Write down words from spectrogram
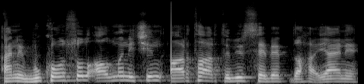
hani bu konsol alman için artı artı bir sebep daha. Yani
